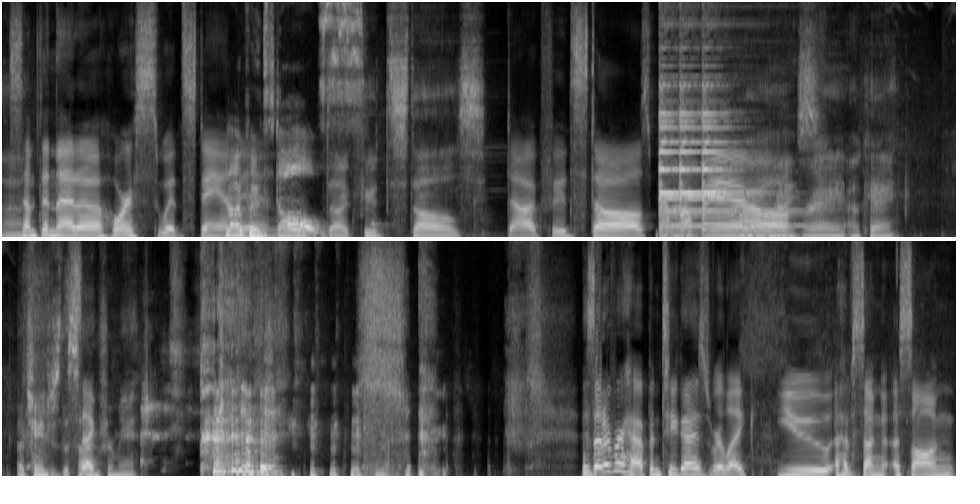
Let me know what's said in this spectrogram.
Uh, something that a horse would stand dog in. food stalls. dog food stalls. Dog food stalls. Bow, bow, bow. Nice. Right. Okay. That changes the song Sec- for me. Has that ever happened to you guys where like you have sung a song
